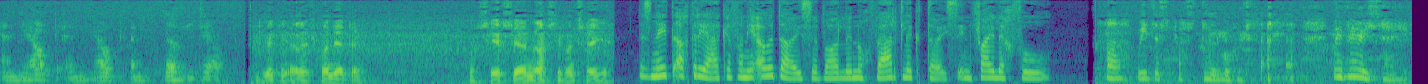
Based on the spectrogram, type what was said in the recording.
and help and help and doesn't help. Ek weet nie alles van net 'n ons sê sê 'n nasie van sy Dis net agter die hekke van die ouete huise waar hulle nog werklik tuis en veilig voel. Ah, we just trust the Lord. We're very safe.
